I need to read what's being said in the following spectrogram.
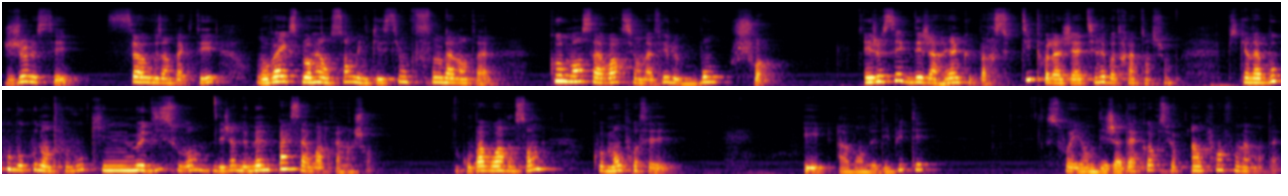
je le sais, ça va vous impacter. On va explorer ensemble une question fondamentale. Comment savoir si on a fait le bon choix? Et je sais que déjà rien que par ce titre-là, j'ai attiré votre attention, puisqu'il y en a beaucoup, beaucoup d'entre vous qui me disent souvent déjà ne même pas savoir faire un choix. Donc on va voir ensemble comment procéder. Et avant de débuter, soyons déjà d'accord sur un point fondamental.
